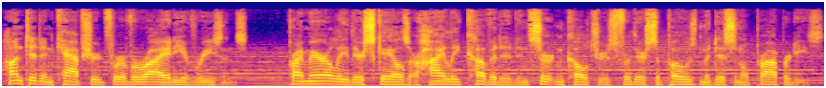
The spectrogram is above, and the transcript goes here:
hunted and captured for a variety of reasons. Primarily, their scales are highly coveted in certain cultures for their supposed medicinal properties.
